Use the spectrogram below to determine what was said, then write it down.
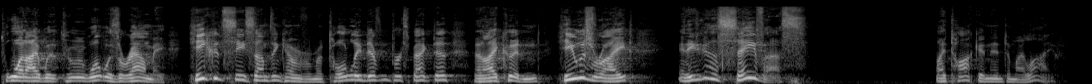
to what I was to what was around me. He could see something coming from a totally different perspective that I couldn't. He was right, and he's going to save us by talking into my life.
